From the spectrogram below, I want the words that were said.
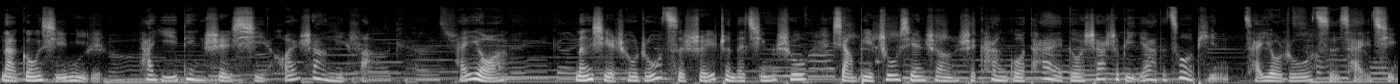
那恭喜你，他一定是喜欢上你了。还有啊，能写出如此水准的情书，想必朱先生是看过太多莎士比亚的作品，才有如此才情。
